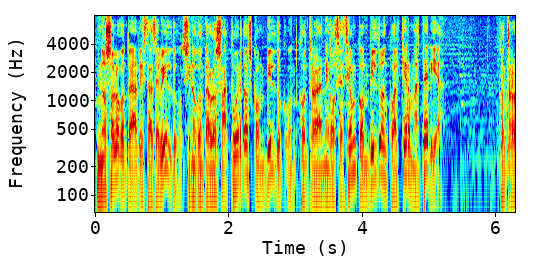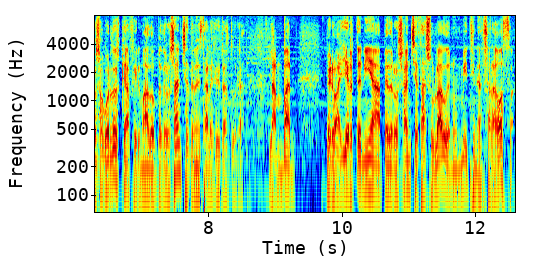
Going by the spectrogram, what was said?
no solo contra las listas de Bildu, sino contra los acuerdos con Bildu, contra la negociación con Bildu en cualquier materia contra los acuerdos que ha firmado Pedro Sánchez en esta legislatura, Lambán. Pero ayer tenía a Pedro Sánchez a su lado en un mitin en Zaragoza.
